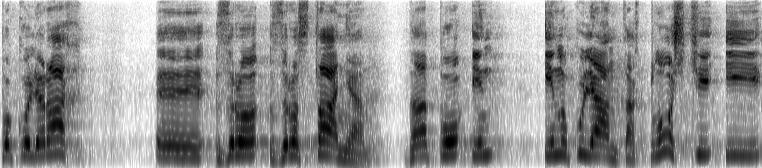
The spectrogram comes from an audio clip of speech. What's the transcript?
по кольорах зростання да, по ін- інокулянтах площі і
